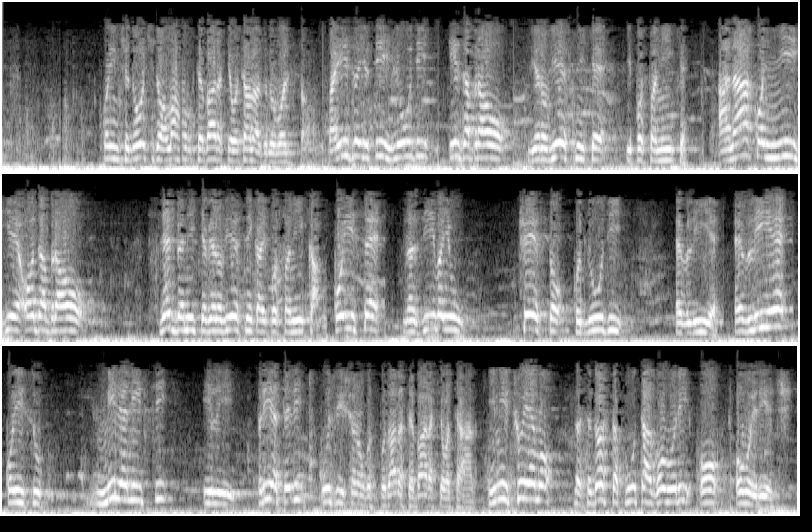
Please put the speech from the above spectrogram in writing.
kojim će doći do Allahovog te barake o zadovoljstva. Pa između tih ljudi izabrao vjerovjesnike i poslanike. A nakon njih je odabrao sljedbenike vjerovjesnika i poslanika koji se nazivaju često kod ljudi evlije. Evlije koji su miljenici ili prijatelji uzvišenog gospodara Tebara Kevoteana. I mi čujemo da se dosta puta govori o ovoj riječi.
